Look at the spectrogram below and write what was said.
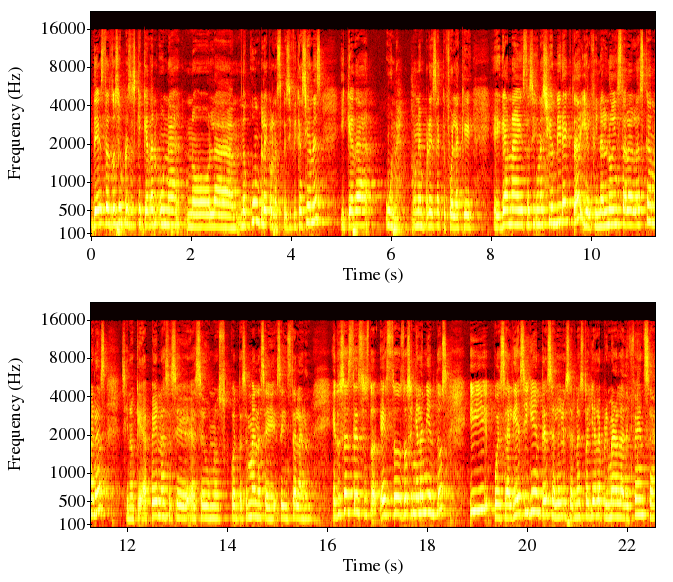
De estas dos empresas que quedan, una no, la, no cumple con las especificaciones y queda una, una empresa que fue la que eh, gana esta asignación directa y al final no instala las cámaras, sino que apenas hace, hace unas cuantas semanas se, se instalaron. Entonces, estos, estos dos señalamientos y pues al día siguiente sale Luis Ernesto ya la primera la defensa.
